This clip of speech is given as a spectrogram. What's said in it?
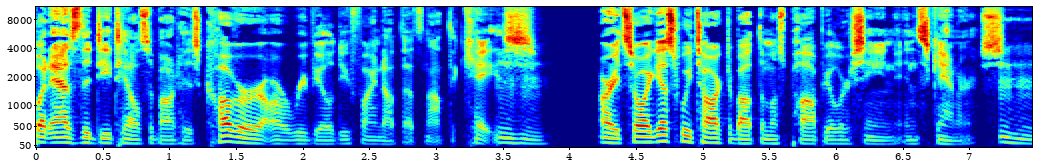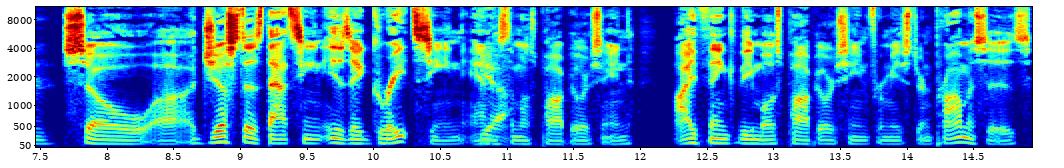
but as the details about his cover are revealed, you find out that's not the case. Mhm. All right, so I guess we talked about the most popular scene in Scanners. Mhm. So uh, just as that scene is a great scene and Yeah. it's the most popular scene, I think the most popular scene from Eastern Promises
